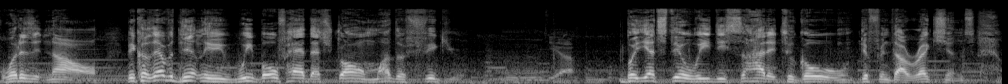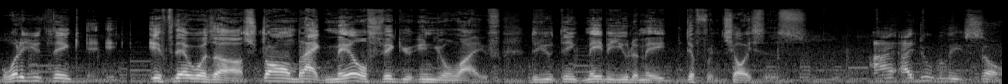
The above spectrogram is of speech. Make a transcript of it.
what is it now? Because evidently we both had that strong mother figure. Mm-hmm, yeah. But yet still we decided to go different directions. What do you think if there was a strong black male figure in your life, do you think maybe you'd have made different choices? I, I do believe so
